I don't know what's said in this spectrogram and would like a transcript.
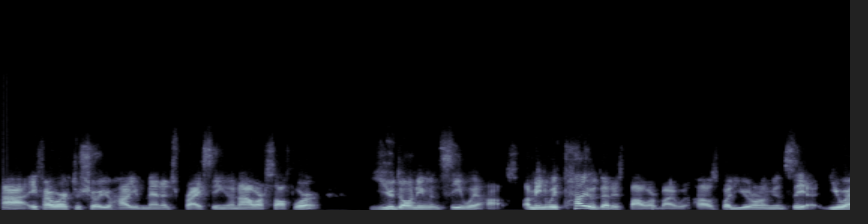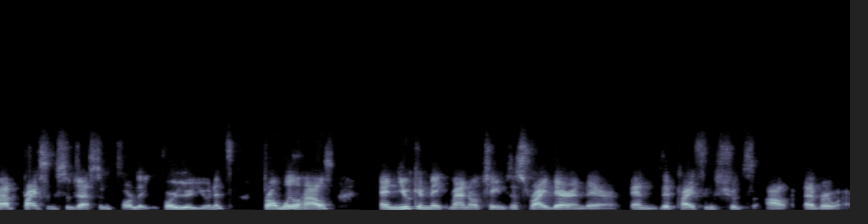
Uh, if I were to show you how you manage pricing on our software, you don't even see Wheelhouse. I mean, we tell you that it's powered by Wheelhouse, but you don't even see it. You have pricing suggestions for the for your units from Wheelhouse, and you can make manual changes right there and there, and the pricing shoots out everywhere.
